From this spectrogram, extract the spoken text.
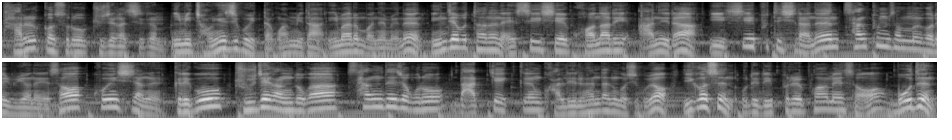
다룰 것으로 규제가 지금 이미 정해지고 있다고 합니다. 이 말은 뭐냐면은 이제부터는 SEC의 권한이 아니라 이 CFTC라는 상품 선물 거래 위원회에서 코인 시장을 그리고 규제 강도가 상대적으로 낮게끔 관리를 한다는 것이고요. 이것은 우리 리플을 포함해서 모든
